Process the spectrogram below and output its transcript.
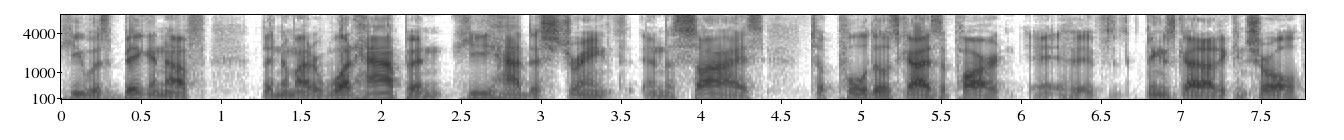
he was big enough that no matter what happened, he had the strength and the size to pull those guys apart if, if, things got out of control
